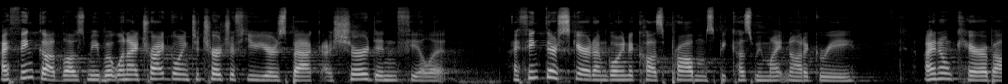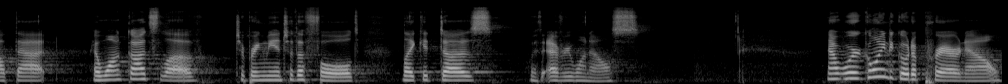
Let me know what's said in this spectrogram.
I think God loves me, but when I tried going to church a few years back, I sure didn't feel it. I think they're scared I'm going to cause problems because we might not agree. I don't care about that. I want God's love to bring me into the fold like it does with everyone else. Now we're going to go to prayer now.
